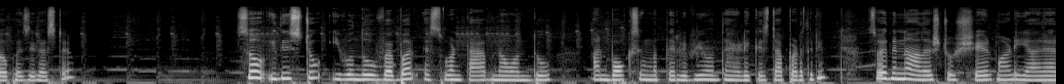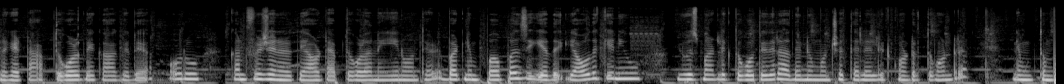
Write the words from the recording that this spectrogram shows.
ಪರ್ಪಸ್ಗೆ ಅಷ್ಟೇ. ಸೊ ಇದಿಷ್ಟು ಈ ಒಂದು ವೆಬರ್ ಎಸ್ ಒನ್ ಟ್ಯಾಬ್ನ ಒಂದು ಅನ್ಬಾಕ್ಸಿಂಗ್ ಮತ್ತು ರಿವ್ಯೂ ಅಂತ ಹೇಳಕ್ಕೆ ಇಷ್ಟಪಡ್ತೀನಿ. ಸೊ ಇದನ್ನು ಆದಷ್ಟು ಶೇರ್ ಮಾಡಿ ಯಾರ್ಯಾರಿಗೆ ಟ್ಯಾಪ್ ತೊಗೊಳ್ಬೇಕಾಗಿದೆ. ಅವರು ಕನ್ಫ್ಯೂಷನ್ ಇರುತ್ತೆ ಯಾವ ಟ್ಯಾಪ್ ತೊಗೊಳ್ಳೋಣ, ಏನು ಅಂತ ಹೇಳಿ. ಬಟ್ ನಿಮ್ಮ ಪರ್ಪಸಿಗೆ ಅದು ಯಾವುದಕ್ಕೆ ನೀವು ಯೂಸ್ ಮಾಡ್ಲಿಕ್ಕೆ ತೊಗೋತಿದ್ದೀರ, ಅದನ್ನು ನೀವು ಮುಂಚೆ ತಲೆಯಲ್ಲಿ ಇಟ್ಕೊಂಡ್ರೆ, ತೊಗೊಂಡ್ರೆ ನಿಮ್ಗೆ ತುಂಬ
